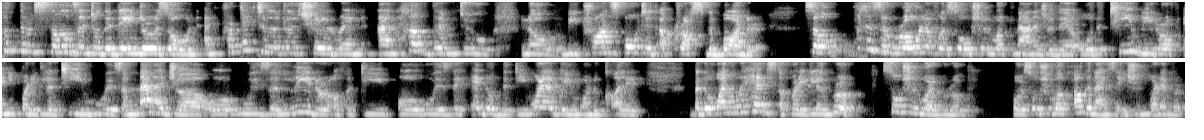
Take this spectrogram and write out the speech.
put themselves into the danger zone and protected little children and help them to you know be transported across the border So what is the role of a social work manager there or the team leader of any particular team who is a manager or who is a leader of a team or who is the head of the team, whatever you want to call it, but the one who heads a particular group, social work group or social work organization, whatever.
